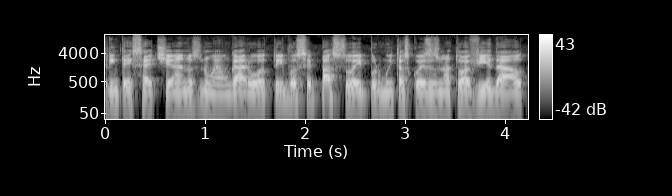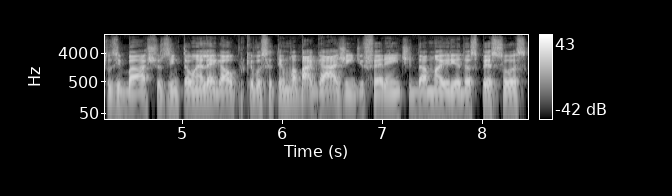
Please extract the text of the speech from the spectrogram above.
37 anos não é um garoto e você passou aí por muitas coisas na tua vida, altos e baixos, então é legal porque você tem uma bagagem diferente da maioria das pessoas.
